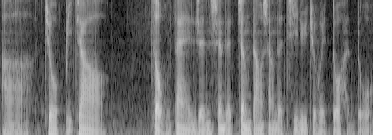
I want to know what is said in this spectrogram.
啊、呃、就比较走在人生的正道上的几率就会多很多。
